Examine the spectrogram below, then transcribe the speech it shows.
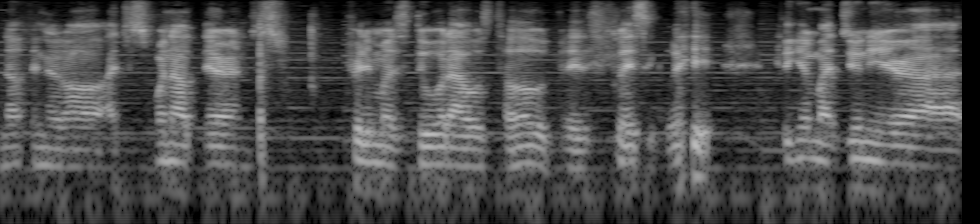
nothing at all. I just went out there and just pretty much do what I was told, basically. Beginning my junior uh,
